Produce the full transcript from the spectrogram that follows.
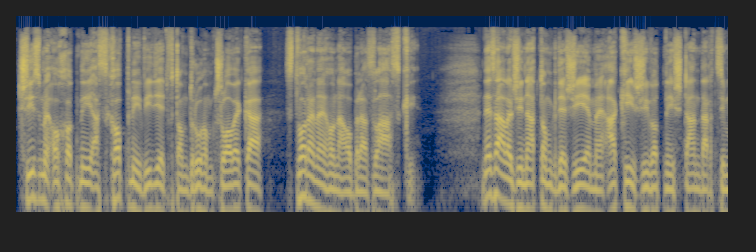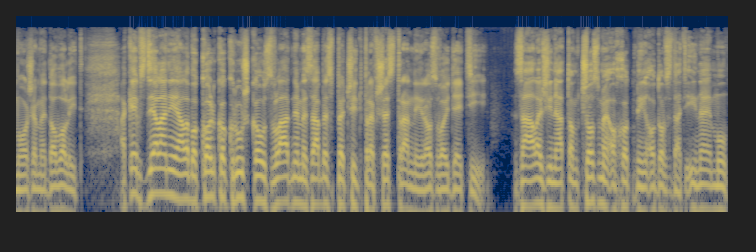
či sme ochotní a schopní vidieť v tom druhom človeka stvoreného na obraz lásky. Nezáleží na tom, kde žijeme, aký životný štandard si môžeme dovoliť, aké vzdelanie alebo koľko krúžkov zvládneme zabezpečiť pre všestranný rozvoj detí. Záleží na tom, čo sme ochotní odovzdať inému,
